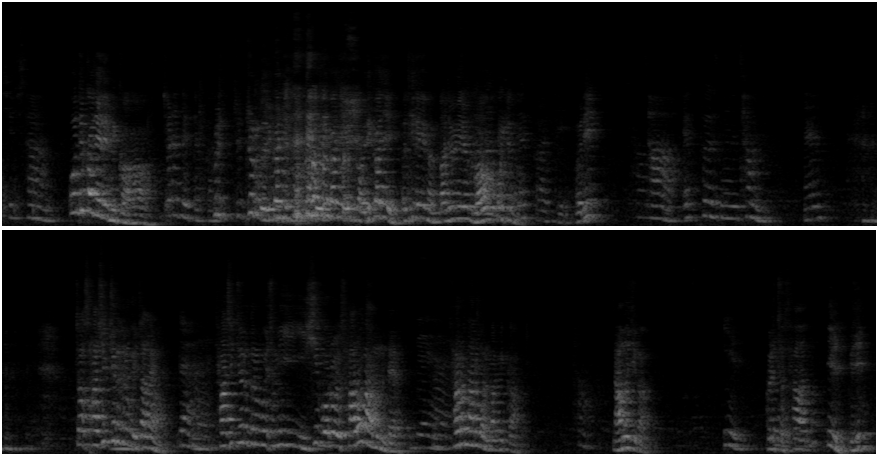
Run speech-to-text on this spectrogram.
13. 언제까지 해야 됩니까? 줄어들 때까지. 그래, 쭉 어디까지? 어디까지? 어디까지? 어디까지? 어떻게 되겠나? 마지막에 뭐하고? 때까지 어디? 4, F는 3. 네, 자, 40줄을 들고 있잖아요. 네. 40줄을 들고 있으면 이 25를 4로 나누면 돼. 네, 4로 나누면 얼마입니까? 4 나머지가. 1. 그렇죠. 4, 1. 그지?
